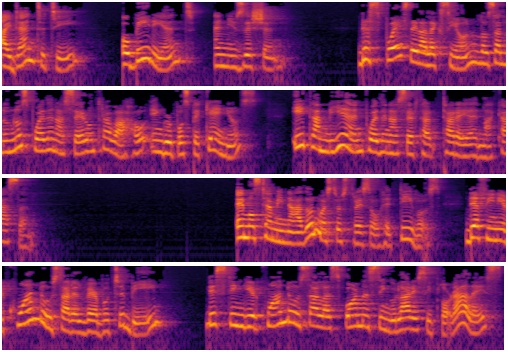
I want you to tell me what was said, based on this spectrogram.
identity, obedient, and musician. Después de la lección, los alumnos pueden hacer un trabajo en grupos pequeños y también pueden hacer tarea en la casa. Hemos terminado nuestros tres objetivos. Definir cuándo usar el verbo to be, distinguir cuándo usar las formas singulares y plurales,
